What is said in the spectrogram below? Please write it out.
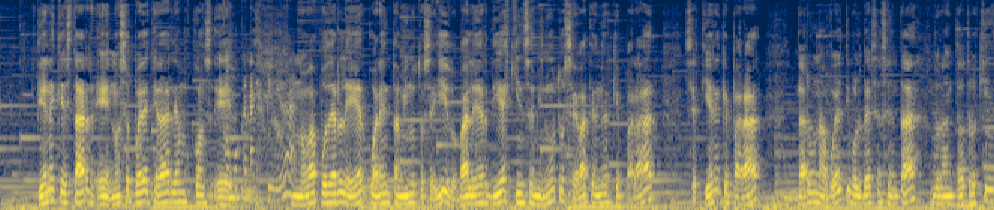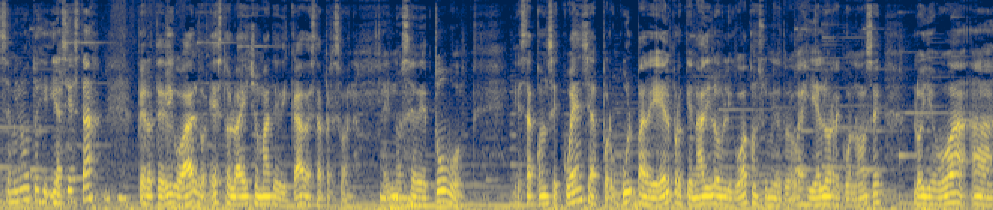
tiene que estar, eh, no se puede quedar, digamos, con, eh, Como con actividad. No va a poder leer 40 minutos seguidos, va a leer 10, 15 minutos, se va a tener que parar, se tiene que parar, dar una vuelta y volverse a sentar durante otros 15 minutos y, así está. Pero te digo algo, esto lo ha hecho más dedicado a esta persona. Él no se detuvo. Esa consecuencia por culpa de él, porque nadie lo obligó a consumir drogas y él lo reconoce, lo llevó a,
